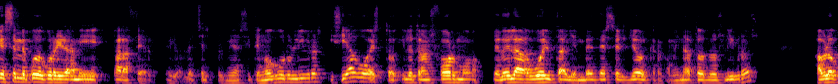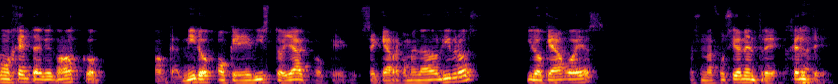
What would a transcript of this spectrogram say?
¿qué se me puede ocurrir a mí para hacer? digo, leches, pues mira, si tengo Guru Libros y si hago esto y lo transformo, le doy la vuelta y en vez de ser yo el que recomienda todos los libros, hablo con gente que conozco o que admiro o que he visto ya o que sé que ha recomendado libros y lo que hago es pues una fusión entre gente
